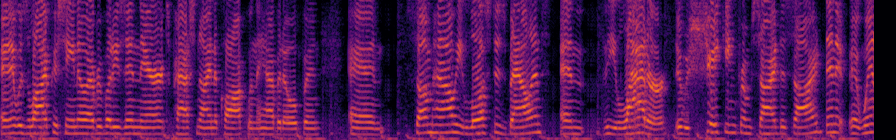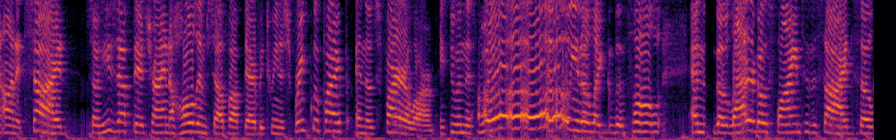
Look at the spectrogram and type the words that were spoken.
And it was a live casino. Everybody's in there. It's past nine o'clock when they have it open. And somehow he lost his balance and the ladder, it was shaking from side to side. Then it, it went on its side. So he's up there trying to hold himself up there between a sprinkler pipe and those fire alarm. He's doing this, whoa, you know, like this whole and the ladder goes flying to the side. So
